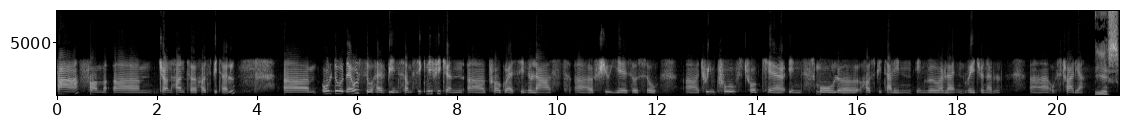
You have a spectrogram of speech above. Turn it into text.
far from um, John Hunter Hospital. Um, although there also have been some significant uh, progress in the last uh, few years or so uh, to improve stroke care in smaller hospitals in, in rural and regional uh, Australia. Yes,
